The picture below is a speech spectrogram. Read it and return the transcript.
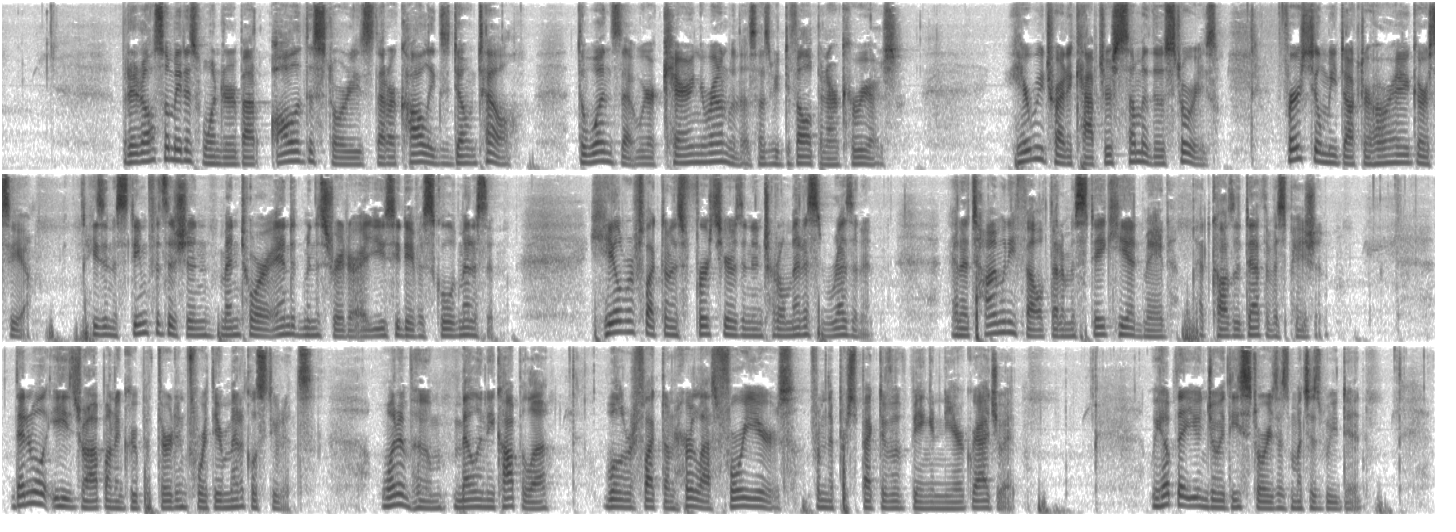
But it also made us wonder about all of the stories that our colleagues don't tell, the ones that we're carrying around with us as we develop in our careers. Here we try to capture some of those stories. First, you'll meet Dr. Jorge Garcia. He's an esteemed physician, mentor, and administrator at UC Davis School of Medicine. He'll reflect on his first year as an internal medicine resident and a time when he felt that a mistake he had made had caused the death of his patient. Then we'll eavesdrop on a group of third and fourth year medical students, one of whom, Melanie Coppola, will reflect on her last four years from the perspective of being a near graduate. We hope that you enjoyed these stories as much as we did,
